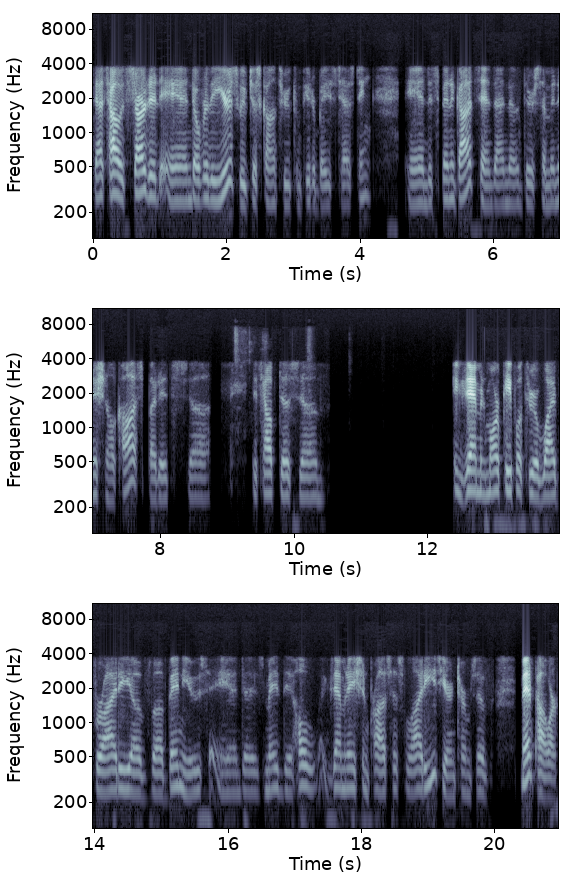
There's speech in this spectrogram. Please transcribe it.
that's how it started. And over the years we've just gone through computer based testing and it's been a godsend. I know there's some initial costs but it's uh, it's helped us um, examine more people through a wide variety of uh, venues and has made the whole examination process a lot easier in terms of manpower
